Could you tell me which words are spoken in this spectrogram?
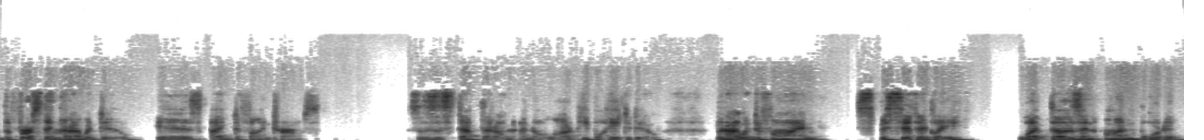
The first thing that I would do is I'd define terms. So this is a step that I know a lot of people hate to do, but I would define specifically what does an onboarded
